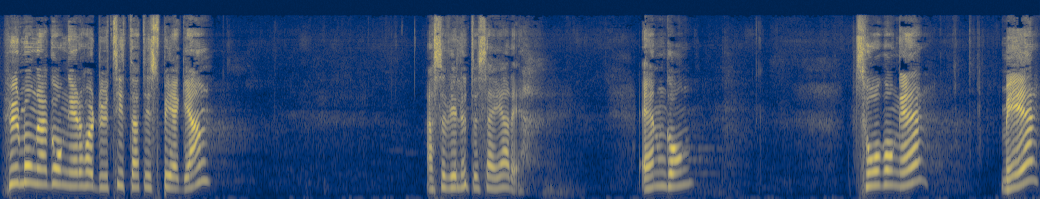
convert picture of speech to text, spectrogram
Hur många gånger har du tittat i spegeln? Alltså vill du inte säga det? En gång? Två gånger? Mer?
